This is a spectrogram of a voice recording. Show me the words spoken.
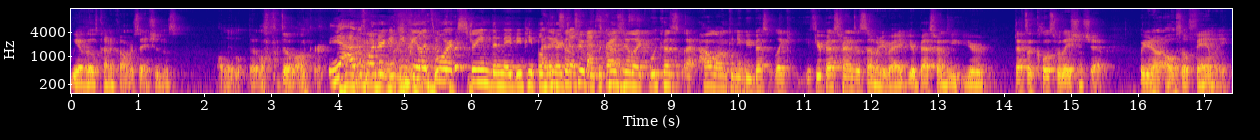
we have those kind of conversations only they're, they're longer Yeah, I was wondering if you feel it's more extreme than maybe people I that think are so just too, best but because friends. you're like, because uh, how long can you be best? Like, if you're best friends with somebody, right? You're best friends. you- You're that's a close relationship, but you're not also family.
